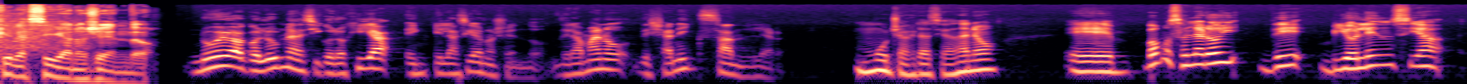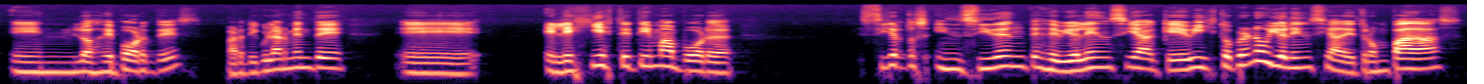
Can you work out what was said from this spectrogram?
Que la sigan oyendo. Nueva columna de psicología en que la sigan oyendo, de la mano de Yannick Sandler. Muchas gracias, Dano. Eh, vamos a hablar hoy de violencia en los deportes. Particularmente eh, elegí este tema por ciertos incidentes de violencia que he visto, pero no violencia de trompadas,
